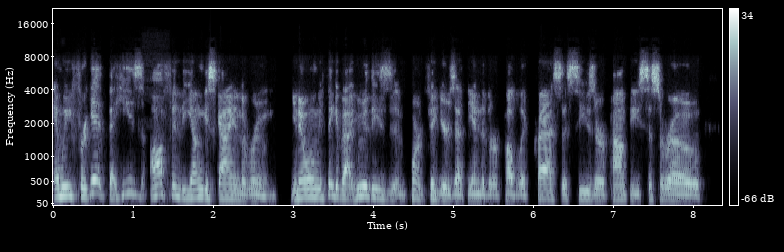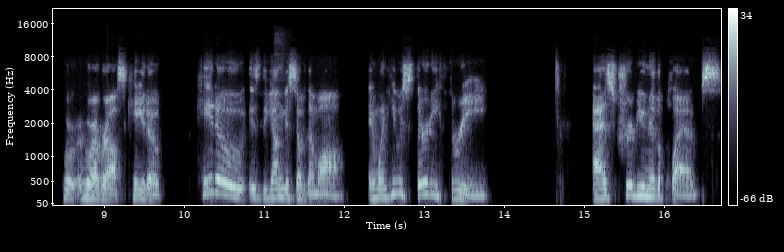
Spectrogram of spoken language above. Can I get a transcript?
And we forget that he's often the youngest guy in the room. You know, when we think about who are these important figures at the end of the Republic Crassus, Caesar, Pompey, Cicero, whoever else, Cato. Cato is the youngest of them all. And when he was 33, as tribune of the plebs,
